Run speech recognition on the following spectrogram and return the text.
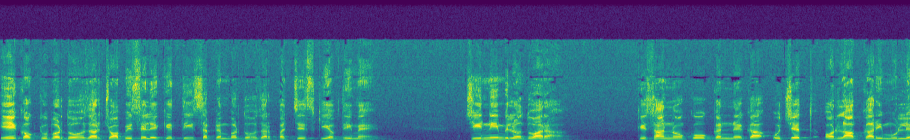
एक अक्टूबर 2024 से लेकर 30 सितंबर 2025 की अवधि में चीनी मिलों द्वारा किसानों को गन्ने का उचित और लाभकारी मूल्य,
